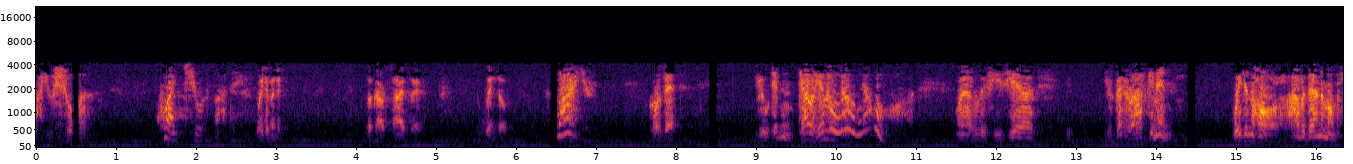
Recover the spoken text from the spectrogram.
Are you sure? Quite sure, Father. Wait a minute. Look outside there. The window. Why? Cosette, you didn't tell him? No, no, no. Well, if he's here, you'd better ask him in. Wait in the hall. I'll be there in a moment.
